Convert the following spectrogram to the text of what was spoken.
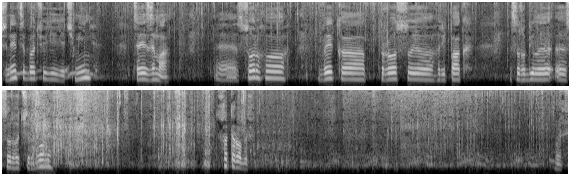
Пшениця бачу є, ячмінь. Це є зима. Е, Сорго, вика, просо, ріпак, сорго біле, е, сорго червоне. Що ти робиш? Ось.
